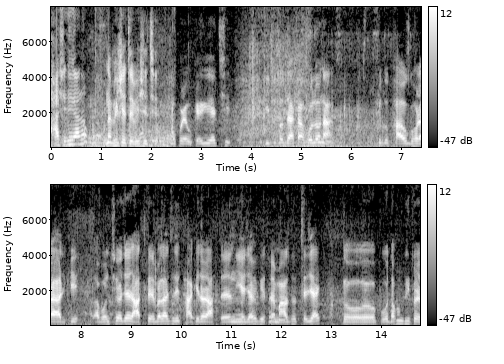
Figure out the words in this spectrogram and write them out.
ভাসিনি কেন? না ভেসেছে ভেসেছে। উপরে উঠে গিয়েছি। কিছু তো দেখা হলো না। শুধু ফাও ঘোরা আর কি। তারা বলছিল যে রাত্রের বেলা যদি থাকি তো রাত্রে নিয়ে যাবে, ভেতরে মাছ ধরতে যায় তো পুরো তখন ভিতরে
